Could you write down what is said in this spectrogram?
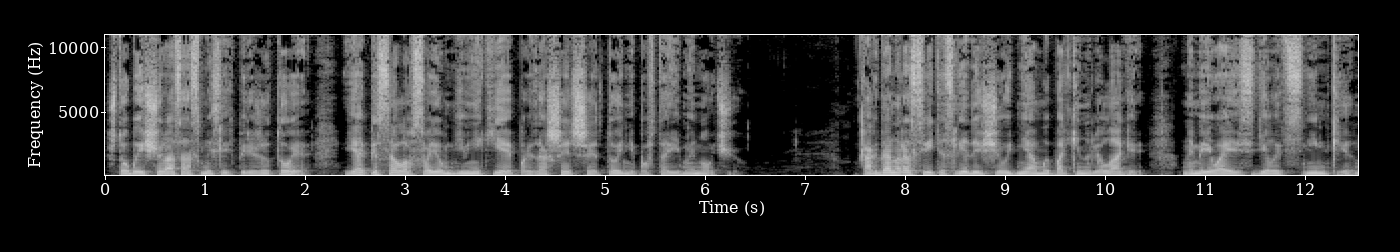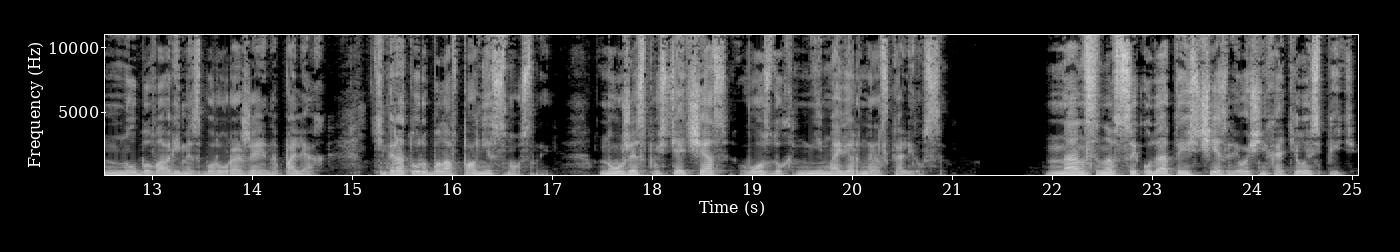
Чтобы еще раз осмыслить пережитое, я писала в своем дневнике произошедшее той неповторимой ночью. Когда на рассвете следующего дня мы покинули лагерь, намереваясь сделать снимки нуба во время сбора урожая на полях, температура была вполне сносной. но уже спустя час воздух неимоверно раскалился. Нансеновцы куда-то исчезли, очень хотелось пить.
